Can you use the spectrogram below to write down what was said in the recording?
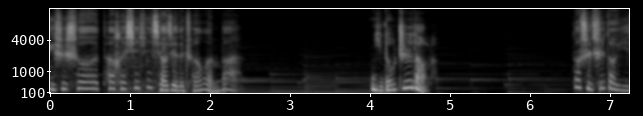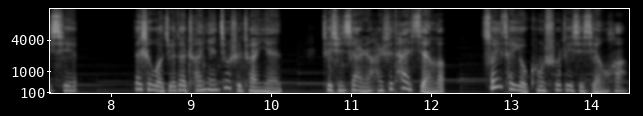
啊，你是说他和萱萱小姐的传闻吧？你都知道了，倒是知道一些，但是我觉得传言就是传言，这群下人还是太闲了，所以才有空说这些闲话。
